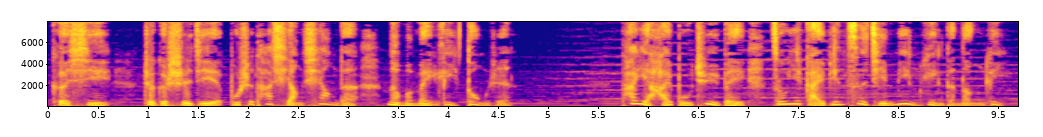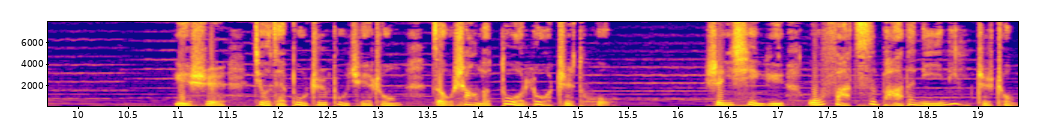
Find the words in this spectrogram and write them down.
可惜，这个世界不是他想象的那么美丽动人。他也还不具备足以改变自己命运的能力。于是，就在不知不觉中走上了堕落之途，深陷于无法自拔的泥泞之中。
